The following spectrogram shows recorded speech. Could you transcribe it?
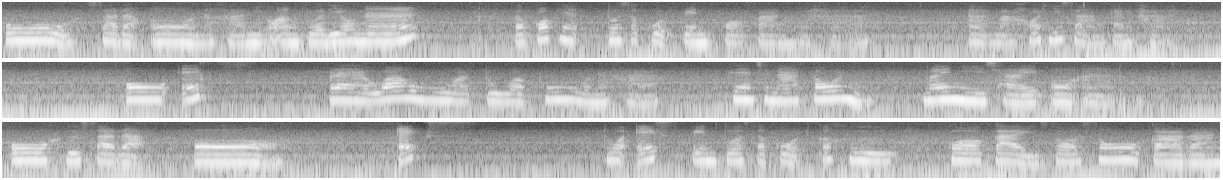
โอ สระอ นะคะ มีออ่างตัวเดียวนะ แล้วก็พยตัวสะกดเป็นฟอฟันนะคะอ่ามาข้อที่ 3 กันค่ะ ox แปลว่าวัวตัวผู้นะคะพยัญชนะต้นไม่มีใช้ออ่าง o คือสระอ x ตัว x เป็นตัวสะกดก็คือกอไก่ซอโซการัน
